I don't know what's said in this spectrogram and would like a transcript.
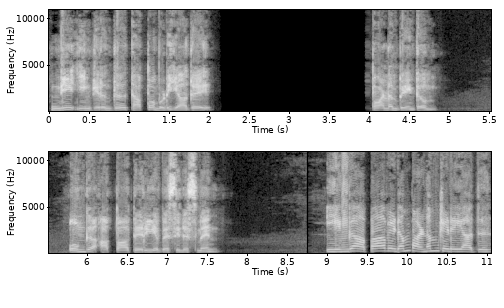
நீ இங்கிருந்து தப்ப முடியாது. பணம் வேண்டும். உங்க அப்பா பெரிய பிசினஸ்மேன் எங்க அப்பாவிடம் பணம் கிடையாது.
